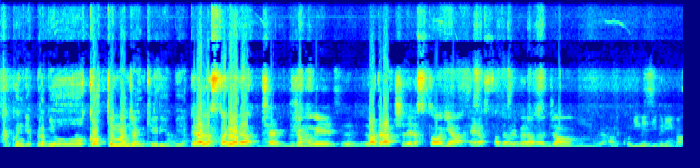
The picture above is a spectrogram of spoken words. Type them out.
Ah, quindi è proprio cotto e mangiato, incredibile. Però la storia era, cioè diciamo che la traccia della storia era stata preparata già un- alcuni mesi prima.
